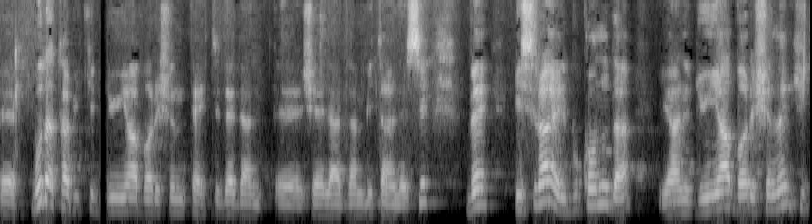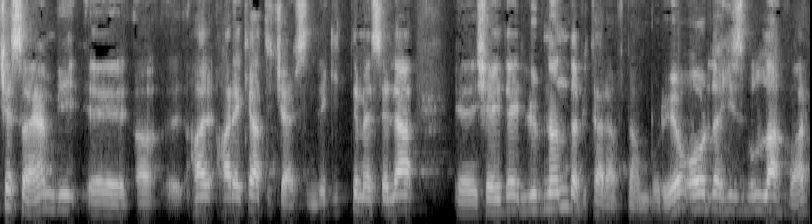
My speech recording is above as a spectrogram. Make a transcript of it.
e, bu da tabii ki dünya barışını tehdit eden e, şeylerden bir tanesi ve İsrail bu konuda yani dünya barışını hiçe sayan bir e, a, harekat içerisinde gitti mesela e, şeyde Lübnan'ı da bir taraftan vuruyor. Orada Hizbullah var.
